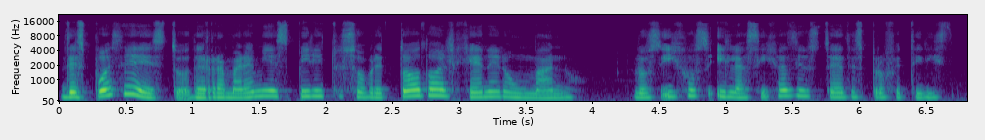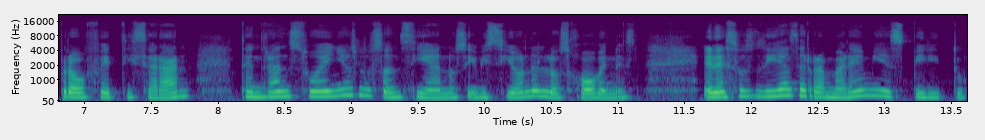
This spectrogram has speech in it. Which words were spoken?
Después de esto derramaré mi espíritu sobre todo el género humano. Los hijos y las hijas de ustedes profetizarán, tendrán sueños los ancianos y visiones los jóvenes. En esos días derramaré mi espíritu,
